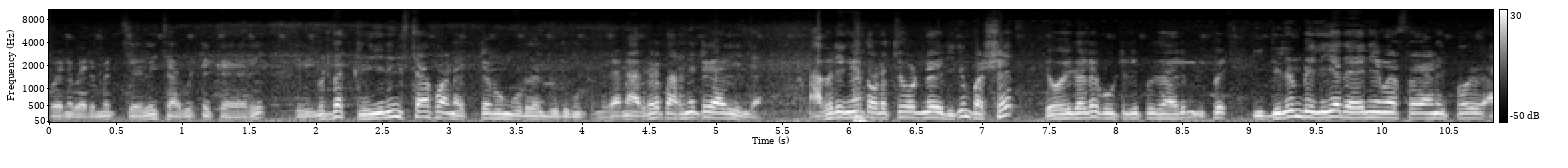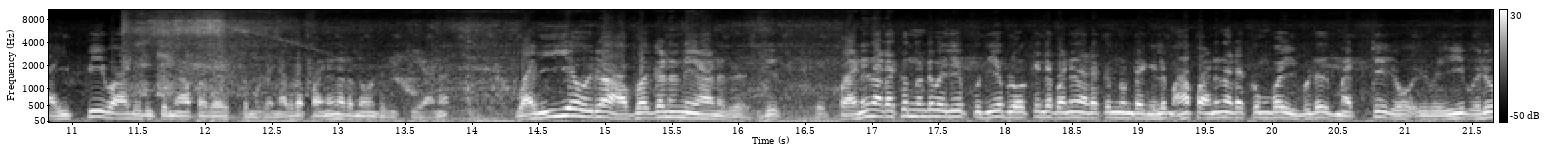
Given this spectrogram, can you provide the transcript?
പിന്നെ വരുമ്പോൾ ചെളി ചവിട്ടി കയറി ഇവിടുത്തെ ക്ലീനിങ് സ്റ്റാഫാണ് ഏറ്റവും കൂടുതൽ ബുദ്ധിമുട്ടുന്നത്. കാരണം അവരെ പറഞ്ഞിട്ട് കാര്യമില്ല. അവരിങ്ങനെ തുടച്ചുകൊണ്ടേയിരിക്കും പക്ഷേ രോഗികളുടെ കൂട്ടിരിപ്പുകാരും ഇപ്പോൾ ഇതിലും വലിയ ദയനീയാവസ്ഥയാണ് ഇപ്പോൾ ഐ പി വാർഡിരിക്കുന്ന ആ പ്രദേശത്ത് മുഖേന. അവിടെ പണി നടന്നുകൊണ്ടിരിക്കുകയാണ്. വലിയ ഒരു അവഗണനയാണിത്. പണി നടക്കുന്നുണ്ട് വലിയ പുതിയ ബ്ലോക്കിന്റെ പണി നടക്കുന്നുണ്ടെങ്കിലും ആ പണി നടക്കുമ്പോൾ ഇവിടെ മറ്റ് ഈ ഒരു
